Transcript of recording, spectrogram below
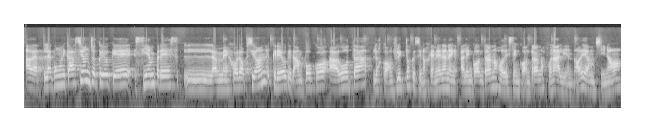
A ver, la comunicación yo creo que siempre es la mejor opción, creo que tampoco agota los conflictos que se nos generan en- al encontrarnos o desencontrarnos con alguien, ¿no? Digamos, si no,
